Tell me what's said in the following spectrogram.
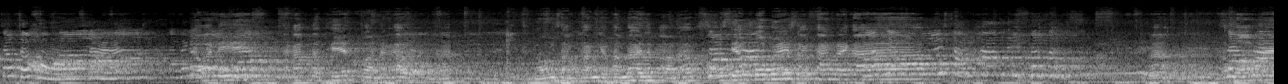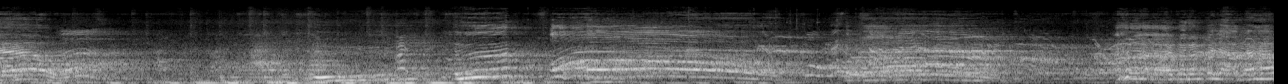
เจ้าของนะคะแต่ไม่ได้เดี๋ยววันเป็นี้นะนะครับจะเทสก่อนนะครับนะ น้องสามครั้งจะทำได้หรือเปล่านะครับขอเสียงปรบมือให้สามครั้งหน่อยครัอเสียงปรบอะพร้อมแล้วเอออืดโอ้โหสูงไมเมตรเลยนะอ่าตอนนั้นก็อยากนะครับ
